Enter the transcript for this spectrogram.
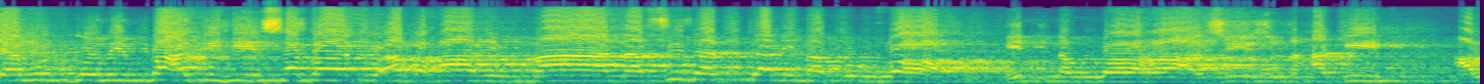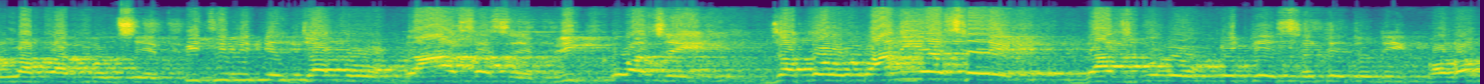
يمد من بعده سبعة أبحار ما نفذت كلمة الله إن الله عزيز حكيم আল্লাহ পাক বলছে পৃথিবীতে যত গাছ আছে বৃক্ষ আছে যত পানি আছে গাছগুলো কেটে সেটে যদি কলম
